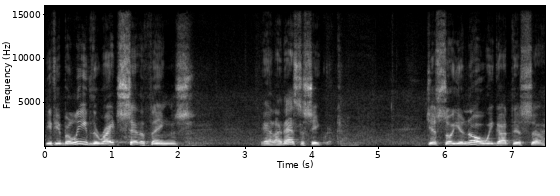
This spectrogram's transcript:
If you believe the right set of things, yeah, like, that's the secret. Just so you know, we got this. Uh,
